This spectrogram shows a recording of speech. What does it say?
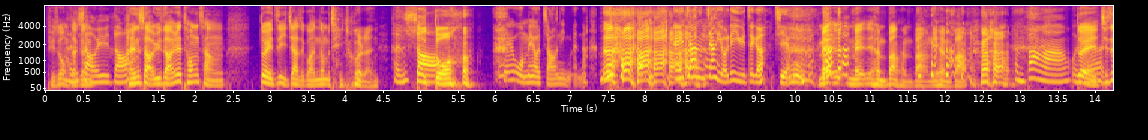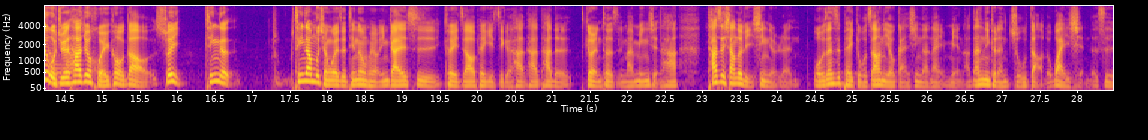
比如说我们在跟很少遇到，很少遇到，因为通常对自己价值观那么清楚的人 很少，不多，所以我没有找你们呢、啊。哎、欸，这样这样有利于这个节目。没没，很棒很棒，你很棒，很棒啊！对，其实我觉得他就回扣到，所以听的听到目前为止，听众朋友应该是可以知道 Peggy 这个他他他的。个人特质蛮明显，他他是相对理性的人。我认识 Peggy，我知道你有感性的那一面啊，但是你可能主导的外显的是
